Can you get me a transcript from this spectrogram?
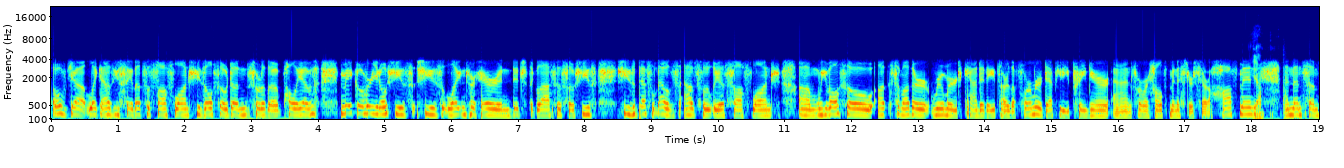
Oh yeah, like as you say, that's a soft launch. She's also done sort of the Poilievre makeover. You know, she's she's lightened her hair and ditched the glasses, so she's she's definitely that was absolutely a soft launch. Um, we've also uh, some other rumored candidates are the former deputy premier and former health minister Sarah Hoffman, yep. and then some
